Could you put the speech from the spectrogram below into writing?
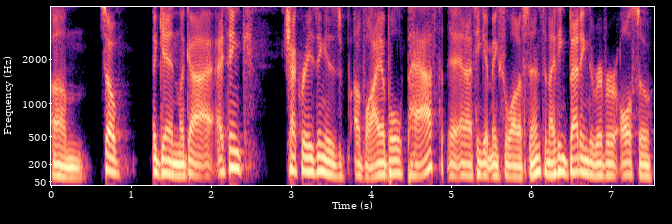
Um, so again, like I, I think check raising is a viable path and i think it makes a lot of sense and i think betting the river also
